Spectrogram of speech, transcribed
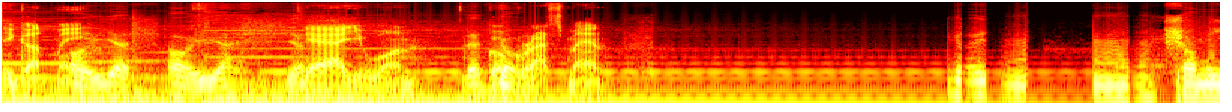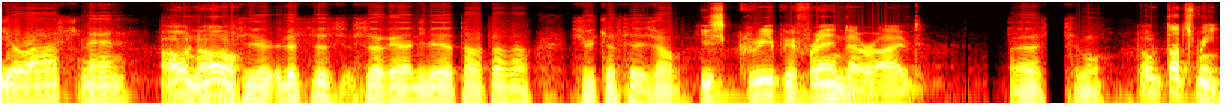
he got me. Oh yes. Oh yes. Yes. Yeah, you won. Let's go. Congrats, man. guys. Mm, Show me your ass, man. Oh no, Laisse-le se- réanimer. Attends, attends, attends. Je vais casser les jambes. his creepy friend arrived. Ouais, c'est bon. Don't touch me.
